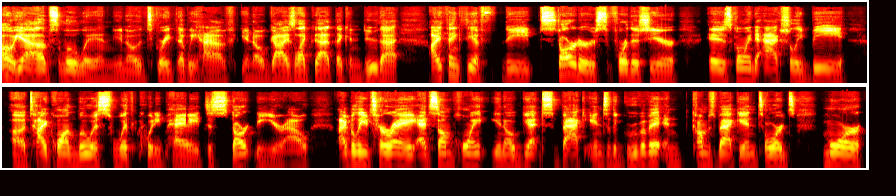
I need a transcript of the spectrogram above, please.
Oh yeah, absolutely, and you know it's great that we have you know guys like that that can do that. I think the the starters for this year is going to actually be uh, Tyquan Lewis with Kwity Paye to start the year out. I believe Turay at some point, you know, gets back into the groove of it and comes back in towards more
